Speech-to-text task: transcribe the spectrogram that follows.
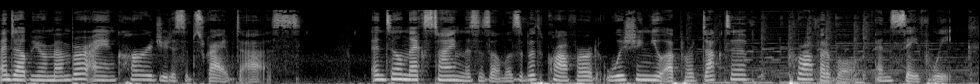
And to help you remember, I encourage you to subscribe to us. Until next time, this is Elizabeth Crawford wishing you a productive, profitable, and safe week.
